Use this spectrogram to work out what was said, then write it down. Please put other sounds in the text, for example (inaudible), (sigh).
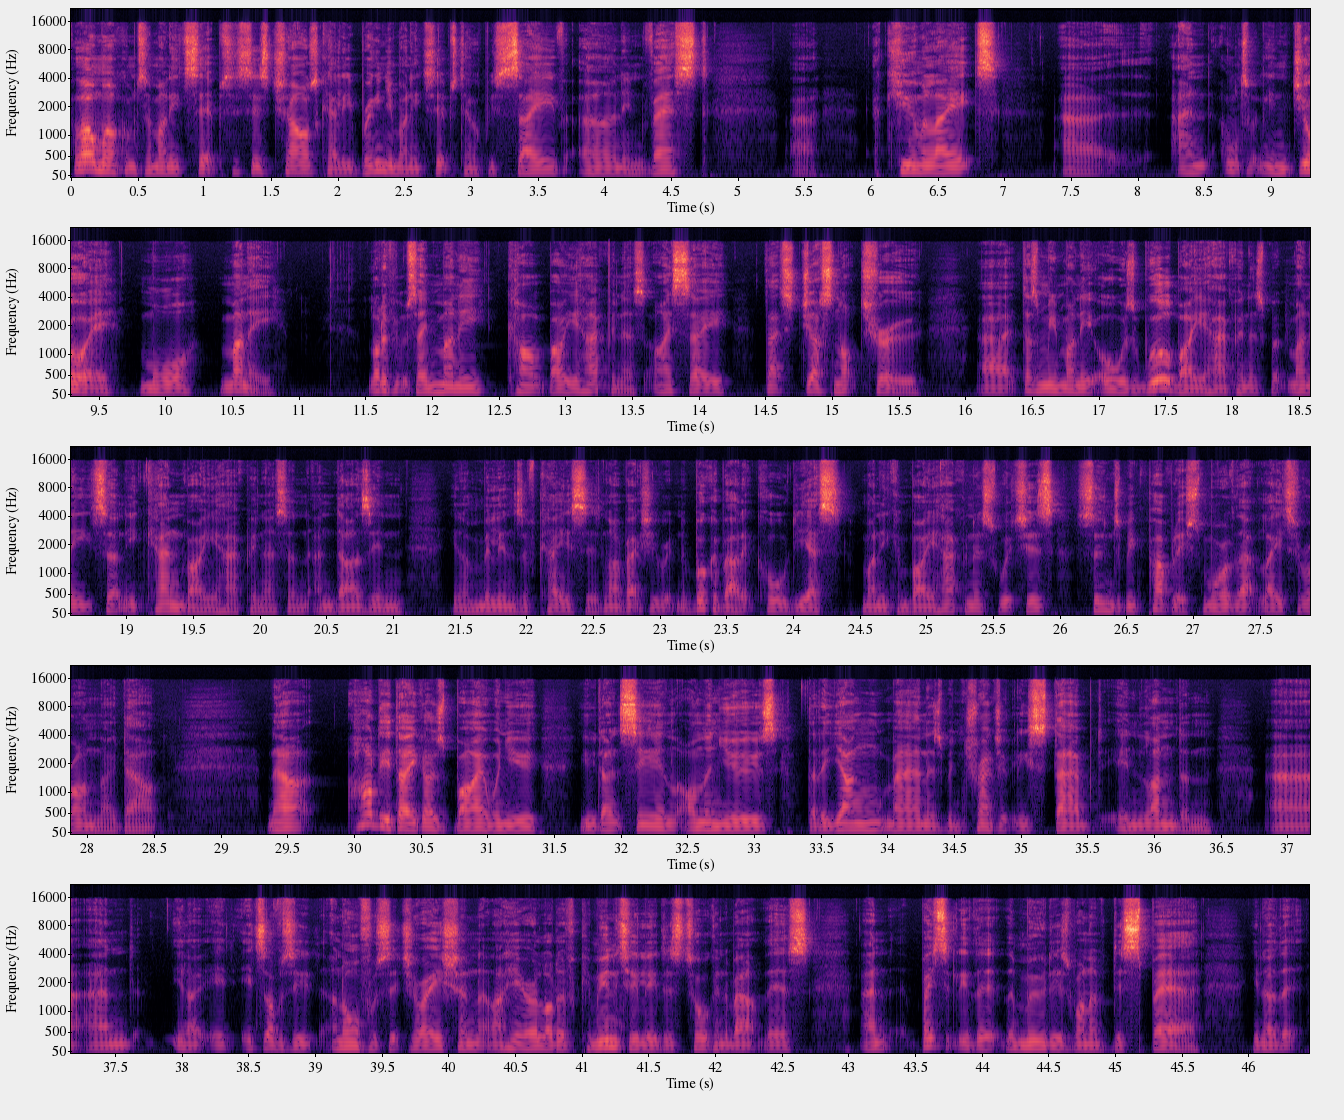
Hello and welcome to Money Tips. This is Charles Kelly bringing you money tips to help you save, earn, invest, uh, accumulate, uh, and ultimately enjoy more money. A lot of people say money can't buy you happiness. I say that's just not true. Uh, it doesn't mean money always will buy you happiness, but money certainly can buy you happiness and, and does in you know millions of cases. And I've actually written a book about it called Yes, Money Can Buy You Happiness, which is soon to be published. More of that later on, no doubt. Now, hardly a day goes by when you, you don't see in, on the news that a young man has been tragically stabbed in London. Uh, and, you know, it, it's obviously an awful situation. And I hear a lot of community leaders talking about this. And basically, the, the mood is one of despair. You know, that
